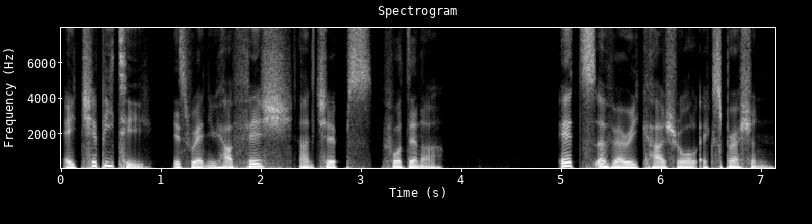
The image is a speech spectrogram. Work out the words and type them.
a chippy tea is when you have fish and chips for dinner. It's a very casual expression.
